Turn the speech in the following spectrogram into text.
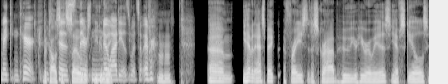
Making characters. Because it's so- there's you can no make- ideas whatsoever. hmm Um, you have an aspect, a phrase to describe who your hero is. You have skills,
